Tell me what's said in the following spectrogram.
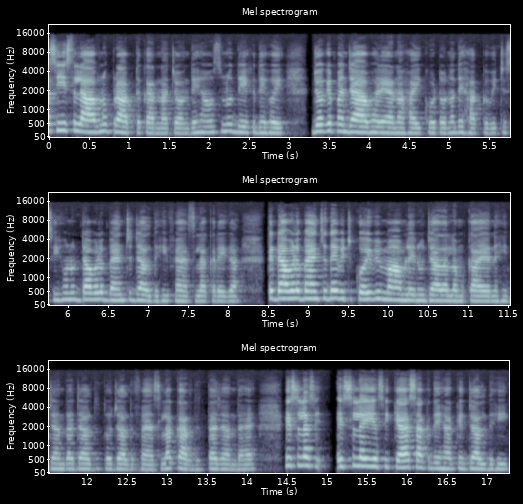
ਅਸੀਂ ਇਸ ਲਾਭ ਨੂੰ ਪ੍ਰਾਪਤ ਕਰਨਾ ਚਾਹੁੰਦੇ ਹਾਂ ਉਸ ਨੂੰ ਦੇਖਦੇ ਹੋਏ, ਜੋ ਕਿ ਪੰਜਾਬ, ਹਰਿਆਣਾ ਹਾਈ ਕੋਰਟ ਉਹਨਾਂ ਦੇ ਹੱਕ ਵਿੱਚ ਸੀ, ਹੁਣ ਡਬਲ ਬੈਂਚ ਜਲਦ ਹੀ ਫੈਸਲਾ ਕਰੇਗਾ ਤੇ ਡਬਲ ਬੈਂਚ ਦੇ ਵਿੱਚ ਕੋਈ ਵੀ ਮਾਮਲੇ ਨੂੰ ਜ਼ਿਆਦਾ ਲਮਕਾਇਆ ਨਹੀਂ ਜਾਂਦਾ, ਜਲਦ ਤੋਂ ਜਲਦ ਫੈਸਲਾ ਕਰ ਦਿੱਤਾ ਜਾਂਦਾ ਹੈ। ਇਸ ਲਈ ਇਸ ਲਈ ਅਸੀਂ ਕਹਿ ਸਕਦੇ ਹਾਂ ਕਿ ਜਲਦ ਹੀ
